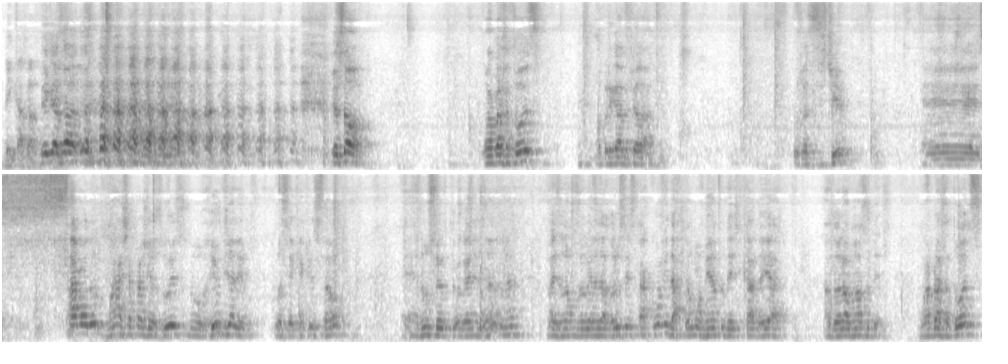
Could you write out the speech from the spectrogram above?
Bem casado. Bem casado? Pessoal, um abraço a todos. Obrigado pela, por assistir. É, sábado, Marcha para Jesus no Rio de Janeiro. Você que é cristão, é, não sou eu que estou organizando, né? Mas nossos organizadores, você está convidado. É um momento dedicado aí a adorar o nosso Deus. Um abraço a todos.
